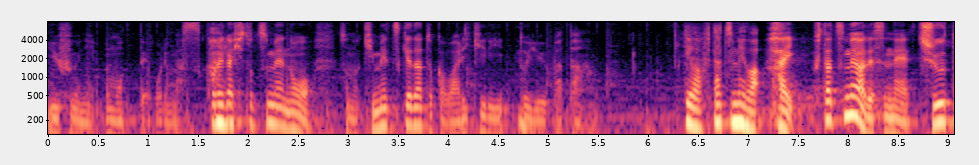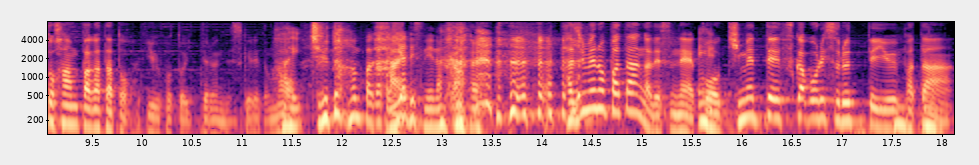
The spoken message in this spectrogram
いうふうに思っております。これが一つ目のその決めつけだとか割り切りというパターン。では二つ目は？はい、二つ目はですね中途半端型ということを言ってるんですけれども、はい。中途半端型、はい嫌ですねなんか。初めのパターンがですねええこう決めて深掘りするっていうパターン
